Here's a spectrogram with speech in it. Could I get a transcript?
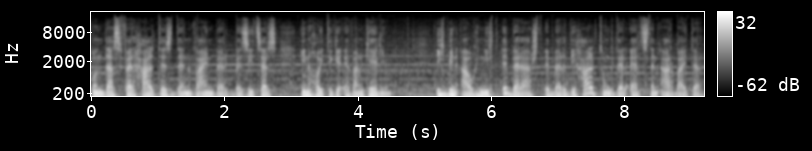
und das Verhalten des Weinbergbesitzers im heutigen Evangelium. Ich bin auch nicht überrascht über die Haltung der Ärztenarbeiter,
